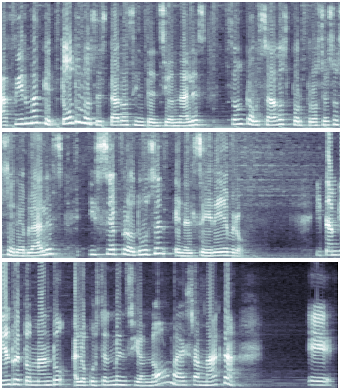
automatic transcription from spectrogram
Afirma que todos los estados intencionales son causados por procesos cerebrales y se producen en el cerebro. Y también retomando a lo que usted mencionó, maestra Magda, eh,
